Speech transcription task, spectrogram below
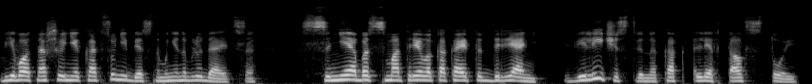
в его отношении к Отцу Небесному не наблюдается. С неба смотрела какая-то дрянь, величественно, как Лев Толстой,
